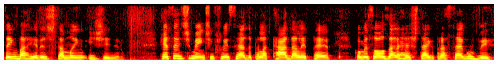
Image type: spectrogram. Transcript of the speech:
sem barreiras de tamanho e gênero. Recentemente, influenciada pela Cada Lepé, começou a usar a hashtag para cego ver,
